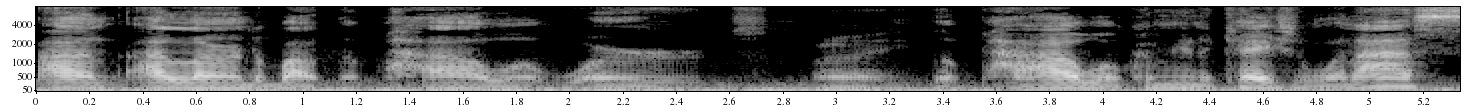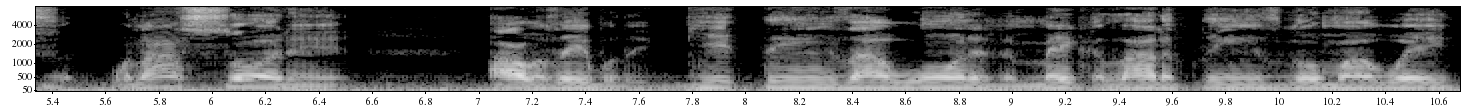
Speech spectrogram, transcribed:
I I learned about the power of words, right? The power of communication. When I when I saw that, I was able to get things I wanted and make a lot of things go my way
